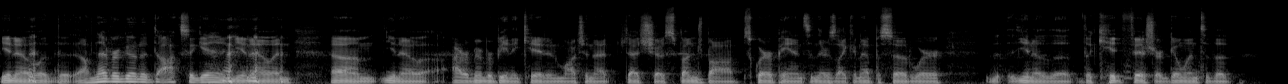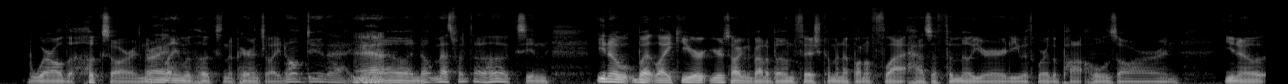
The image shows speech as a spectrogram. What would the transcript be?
you know, the, I'll never go to docks again, you know, and, um, you know, I remember being a kid and watching that, that show SpongeBob SquarePants, and there's like an episode where, you know, the, the kid fish are going to the, where all the hooks are and they're Right. playing with hooks and the parents are like don't do that you Yeah. know and don't mess with the hooks and you know but like you're you're talking about a bonefish coming up on a flat has a familiarity with where the potholes are and you know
